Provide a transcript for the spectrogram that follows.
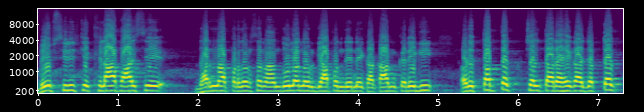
वेब सीरीज़ के खिलाफ आज से धरना प्रदर्शन आंदोलन और ज्ञापन देने का काम करेगी और ये तब तक चलता रहेगा जब तक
